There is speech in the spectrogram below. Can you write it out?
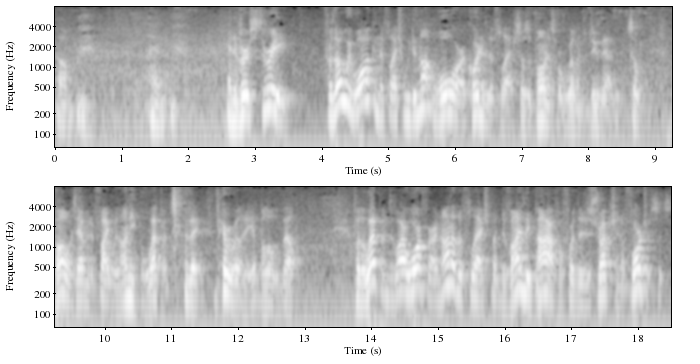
Um, and, in verse 3, for though we walk in the flesh, we do not war according to the flesh. Those opponents were willing to do that. So Paul was having to fight with unequal weapons. they, they were willing to hit below the belt. For the weapons of our warfare are not of the flesh, but divinely powerful for the destruction of fortresses.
